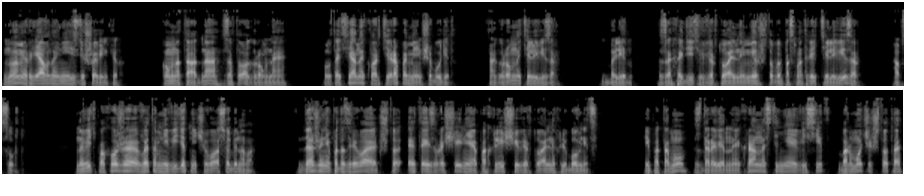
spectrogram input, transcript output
Номер явно не из дешевеньких. Комната одна, зато огромная. У Татьяны квартира поменьше будет. Огромный телевизор. Блин, заходить в виртуальный мир, чтобы посмотреть телевизор? Абсурд. Но ведь, похоже, в этом не видят ничего особенного. Даже не подозревают, что это извращение похлеще виртуальных любовниц. И потому здоровенный экран на стене висит, бормочет что-то,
